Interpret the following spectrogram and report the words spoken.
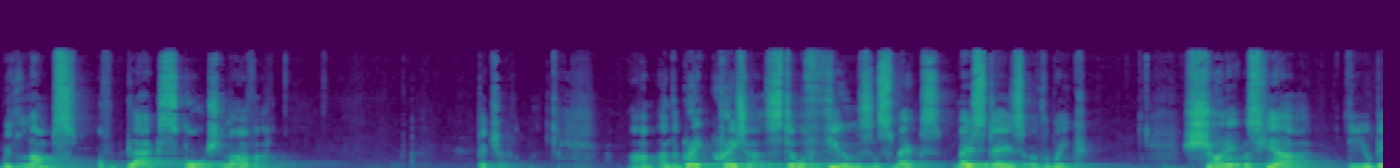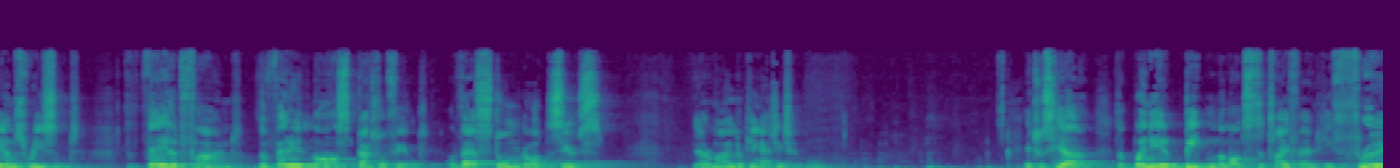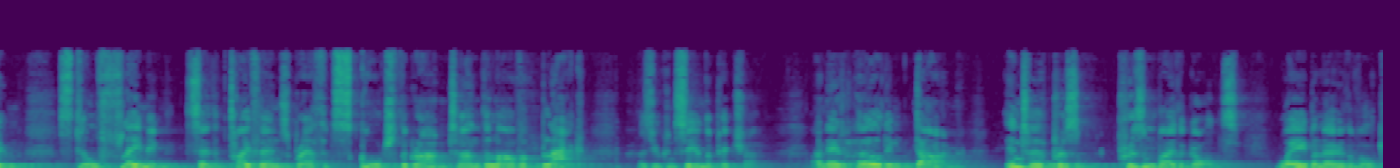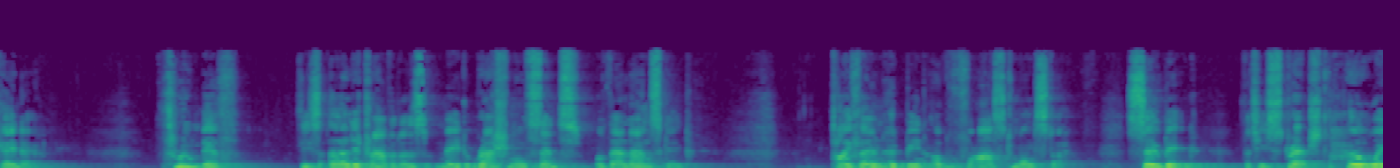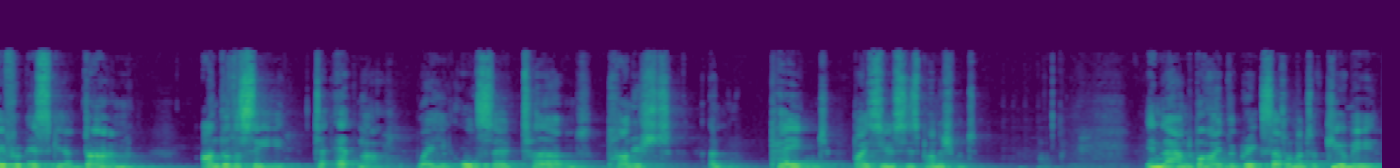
with lumps of black scorched lava. Picture. Um, and the great crater still fumes and smokes most days of the week. Surely it was here, the Euboeans reasoned, that they had found the very last battlefield of their storm god Zeus. Here am I looking at it. It was here that when he had beaten the monster Typhon, he threw him, still flaming, so that Typhon's breath had scorched the ground, turned the lava black, as you can see in the picture, and they had hurled him down into a prison, prison by the gods, way below the volcano. Through myth, these early travellers made rational sense of their landscape. Typhon had been a vast monster, so big that he stretched the whole way from Ischia down under the sea to Etna, where he also turned, punished, and pained by Zeus's punishment. Inland, behind the Greek settlement of Cumae,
